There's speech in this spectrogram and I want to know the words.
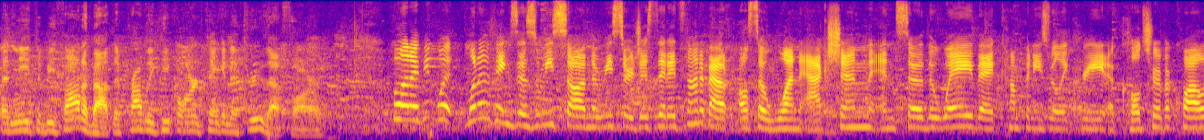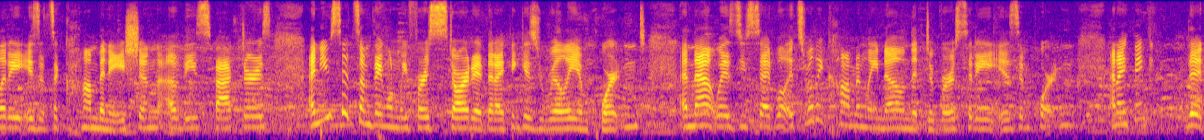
that need to be thought about that probably people aren't thinking it through that far. Well, and I think what one of the things as we saw in the research is that it's not about also one action, and so the way that companies really create a culture of equality is it's a combination of these factors. And you said something when we first started that I think is really important, and that was you said, well, it's really commonly known that diversity is important, and I think that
